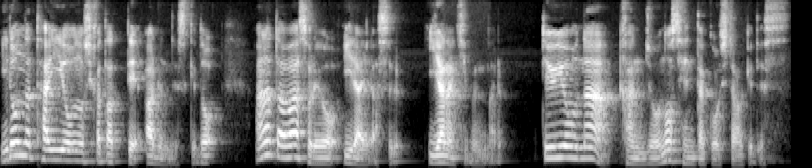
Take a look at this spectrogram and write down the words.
いろんな対応の仕方ってあるんですけどあなたはそれをイライラする嫌な気分になるっていうような感情の選択をしたわけです。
